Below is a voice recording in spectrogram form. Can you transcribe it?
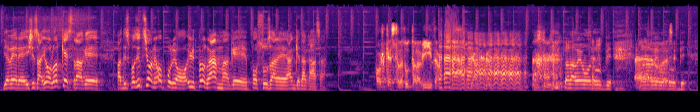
di, avere, dici sai, ho l'orchestra che a disposizione oppure ho il programma che posso usare anche da casa? Orchestra tutta la vita. non avevo dubbi. Non eh, avevo vabbè, dubbi. Sì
